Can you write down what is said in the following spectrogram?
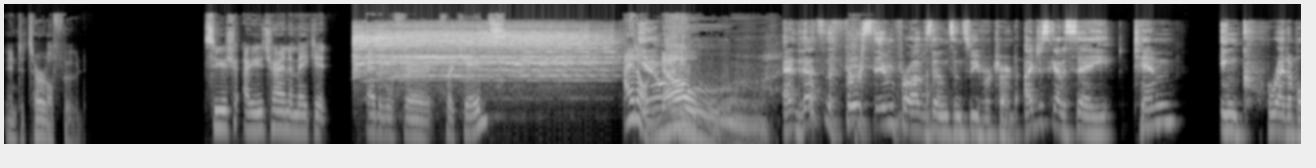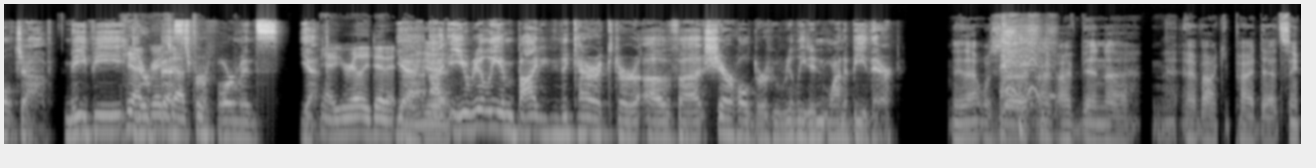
into turtle food So you're tr- are you trying to make it edible for for kids? i don't You know, know, And that's the first improv zone since we've returned. I just got to say, Tim, incredible job. Maybe Yeah, your best job, Tim. performance yet. Yeah, you really did it. Yeah, Oh, yeah. Uh, you really embodied the character of uh, shareholder who really didn't want to be there. Yeah, that was. Uh, I've, I've been. Uh, I've occupied that same.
